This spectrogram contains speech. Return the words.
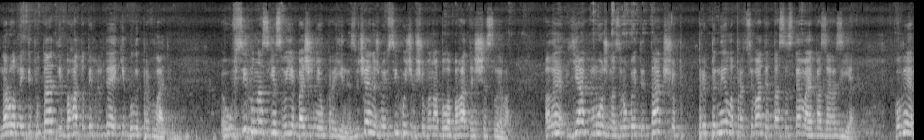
народний депутат і багато тих людей, які були при владі. У всіх у нас є своє бачення України. Звичайно ж, ми всі хочемо, щоб вона була багата і щаслива. Але як можна зробити так, щоб припинила працювати та система, яка зараз є? Коли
